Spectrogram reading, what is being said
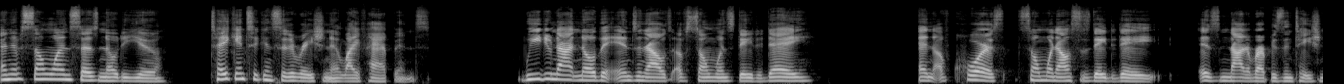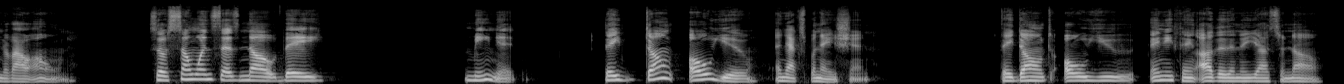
And if someone says no to you, take into consideration that life happens. We do not know the ins and outs of someone's day to day. And of course, someone else's day to day is not a representation of our own. So if someone says no, they mean it. They don't owe you an explanation. They don't owe you anything other than a yes or no.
